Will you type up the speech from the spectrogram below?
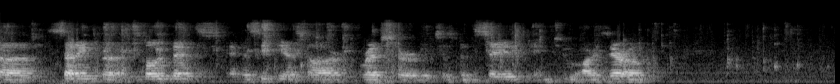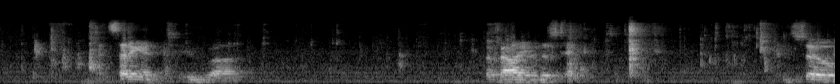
uh, setting the mode bits in the CPSR register, which has been saved into R0, and setting it to uh, the value in this table. And so,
